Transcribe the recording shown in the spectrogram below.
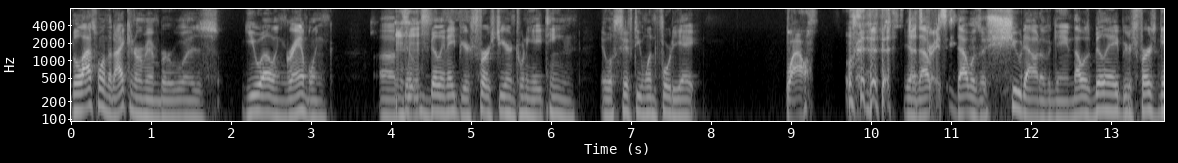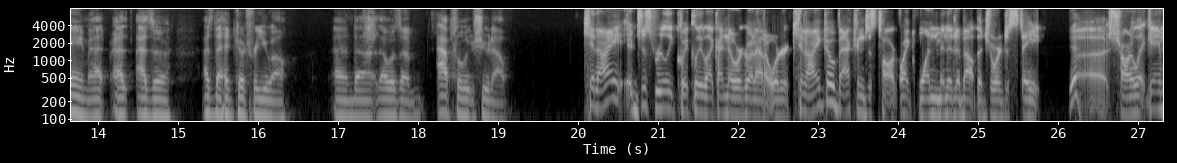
The last one that I can remember was UL and Grambling. Uh, Mm-hmm. Bill- Billy Napier's first year in 2018. It was 51-48. wow. Yeah, That's that, crazy. That was a shootout of a game. That was Billy Napier's first game at, as, as a as the head coach for UL, and uh, that was a absolute shootout. Can I just really quickly, like I know we're going out of order, can I go back and just talk like one minute about the Georgia State Yeah. uh, Charlotte game?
